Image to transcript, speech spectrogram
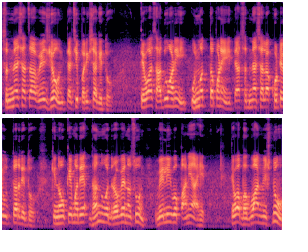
संन्याशाचा वेश घेऊन त्याची परीक्षा घेतो. तेव्हा साधुवाणी उन्मत्तपणे त्या संन्याशाला खोटे उत्तर देतो की नौकेमध्ये धन व द्रव्य नसून वेली व पाने आहेत. तेव्हा भगवान विष्णू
